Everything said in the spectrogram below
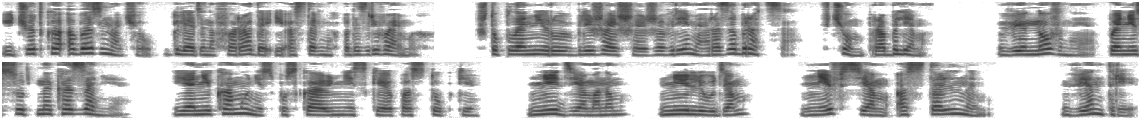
и четко обозначил, глядя на Фарада и остальных подозреваемых, что планирую в ближайшее же время разобраться, в чем проблема. Виновные понесут наказание. Я никому не спускаю низкие поступки. Ни демонам, ни людям, ни всем остальным. Вентри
